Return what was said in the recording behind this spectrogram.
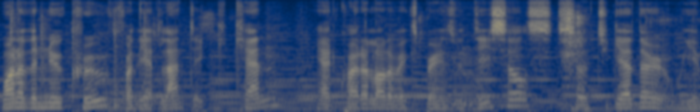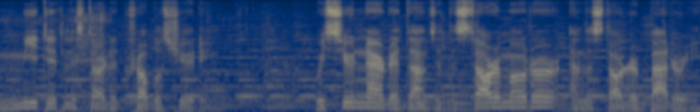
One of the new crew for the Atlantic, Ken, he had quite a lot of experience with diesels, so together we immediately started troubleshooting. We soon narrowed it down to the starter motor and the starter battery.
